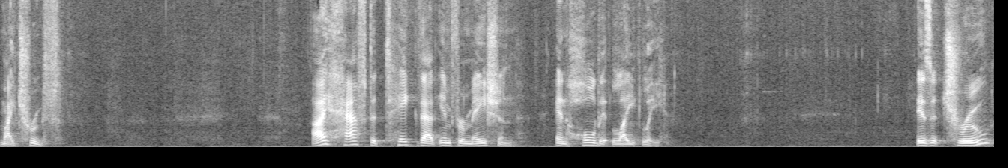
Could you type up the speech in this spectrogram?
my truth. I have to take that information and hold it lightly. Is it true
